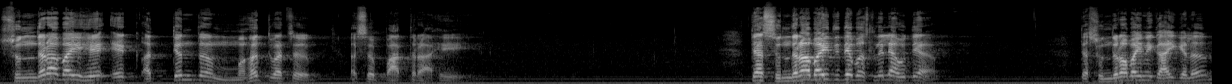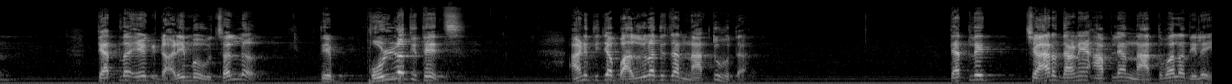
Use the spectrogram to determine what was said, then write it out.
सुंदराबाई हे एक अत्यंत महत्वाचं असं पात्र आहे. त्या सुंदराबाई तिथे बसलेल्या होत्या. त्या सुंदराबाईने काय केलं? त्यातलं एक डाळिंब उचललं ते फोडलं तिथेच. आणि तिच्या बाजूला तिचा नातू होता. त्यातले चार दाणे आपल्या नातवाला दिले.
